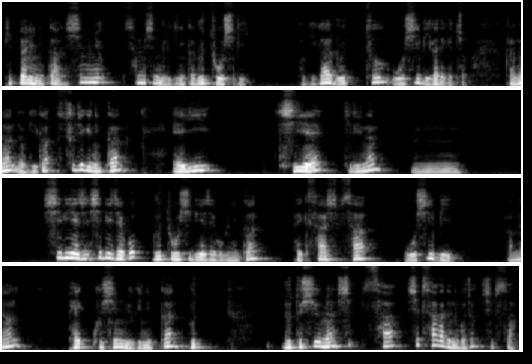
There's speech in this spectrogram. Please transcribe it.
빗변이니까 16, 36이니까 루트 52. 여기가 루트 52가 되겠죠. 그러면 여기가 수직이니까 A, G의 길이는 음, 12의, 12제곱 루트 52의 제곱이니까 144, 52 그러면 196이니까 루트, 루트 씌우면 14, 14가 되는 거죠. 14.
